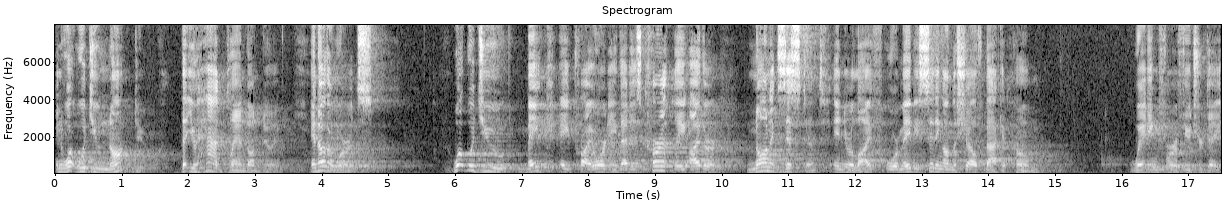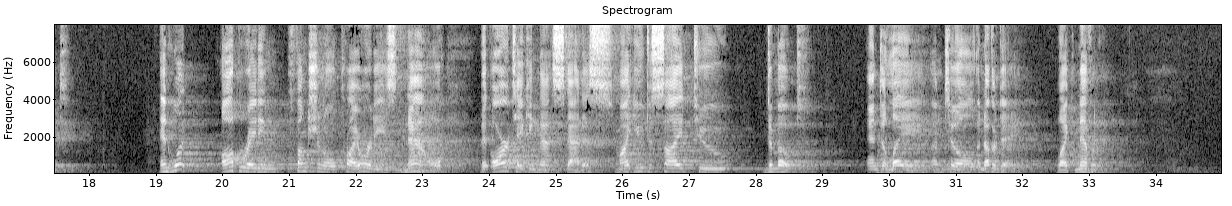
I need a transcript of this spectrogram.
and what would you not do that you had planned on doing? In other words, what would you make a priority that is currently either non existent in your life or maybe sitting on the shelf back at home, waiting for a future date? And what operating functional priorities now that are taking that status might you decide to demote and delay until another day, like never.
